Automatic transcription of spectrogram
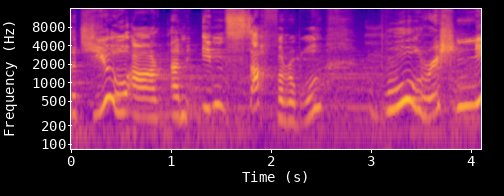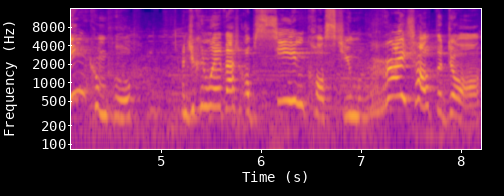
that you are an insufferable, boorish nincompoop, and you can wear that obscene costume right out the door.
